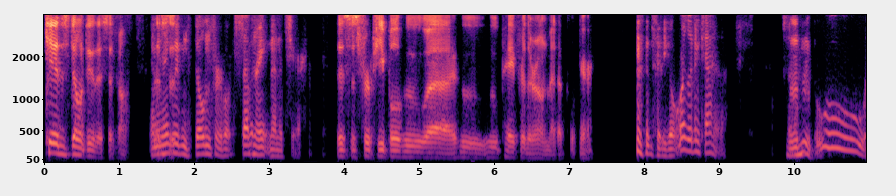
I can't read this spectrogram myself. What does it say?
kids don't do this at home. I mean, I think is- we've been building for about seven or eight minutes here. This is for people who uh, who who pay for their own medical care. there you go. Or live in Canada. So, Mhm. Ooh.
